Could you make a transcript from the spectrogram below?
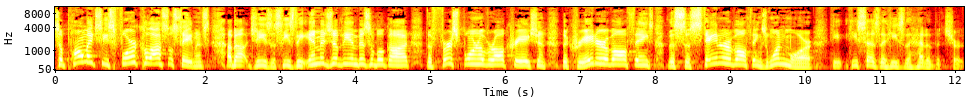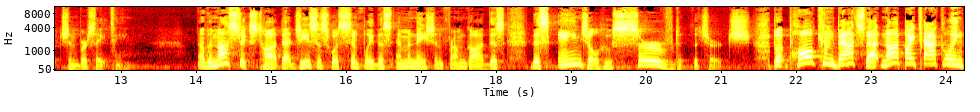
So Paul makes these four colossal statements about Jesus. He's the image of the invisible God, the firstborn over all creation, the creator of all things, the sustainer of all things. One more, he, he says that he's the head of the church in verse 18. Now, the Gnostics taught that Jesus was simply this emanation from God, this, this angel who served the church. But Paul combats that not by tackling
